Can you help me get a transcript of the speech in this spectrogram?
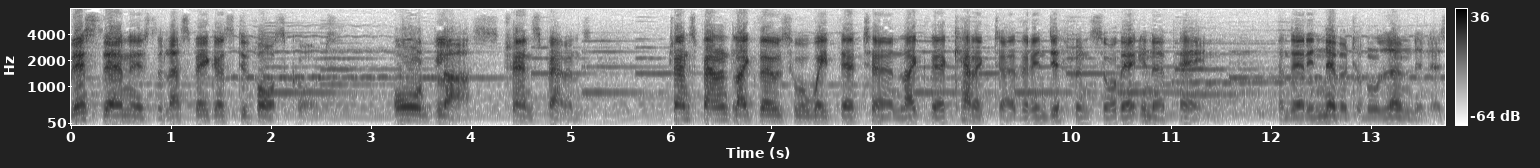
This, then, is the Las Vegas divorce court. All glass, transparent. Transparent like those who await their turn, like their character, their indifference, or their inner pain, and their inevitable loneliness.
